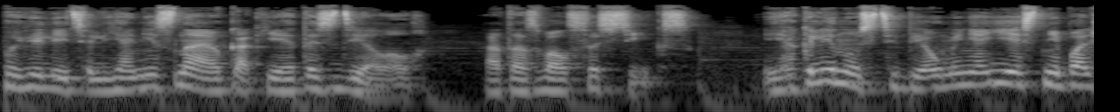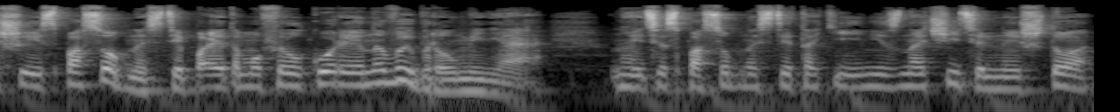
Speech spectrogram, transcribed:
«Повелитель, я не знаю, как я это сделал», — отозвался Сикс. «Я клянусь тебе, у меня есть небольшие способности, поэтому Фелкориана выбрал меня но эти способности такие незначительные, что...»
